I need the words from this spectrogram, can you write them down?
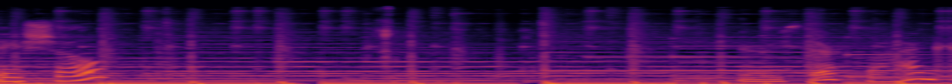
Seychelles. Here's their flag.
